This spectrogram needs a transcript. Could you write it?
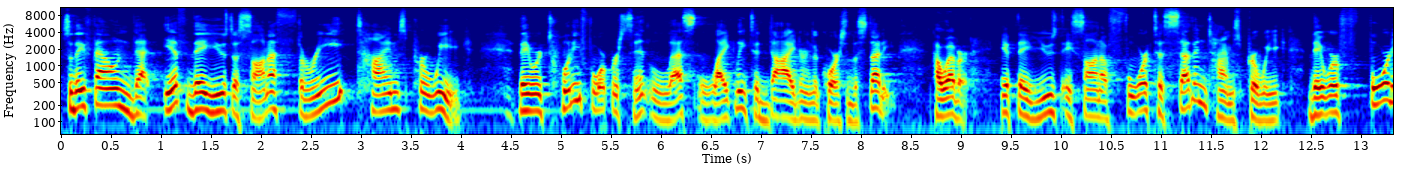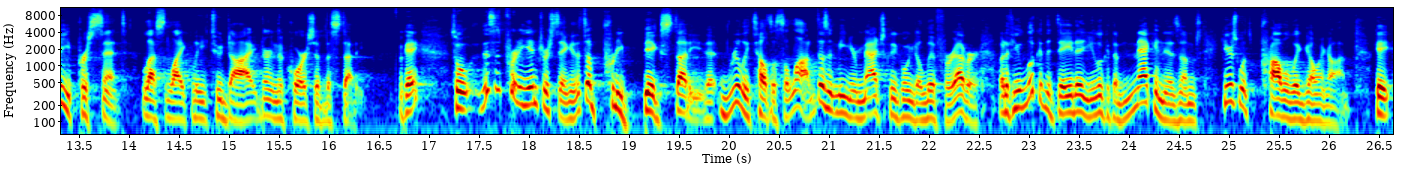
So they found that if they used a sauna three times per week, they were 24% less likely to die during the course of the study. However, if they used a sauna four to seven times per week, they were 40% less likely to die during the course of the study. Okay, so this is pretty interesting, and it's a pretty big study that really tells us a lot. It doesn't mean you're magically going to live forever, but if you look at the data and you look at the mechanisms, here's what's probably going on. Okay,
